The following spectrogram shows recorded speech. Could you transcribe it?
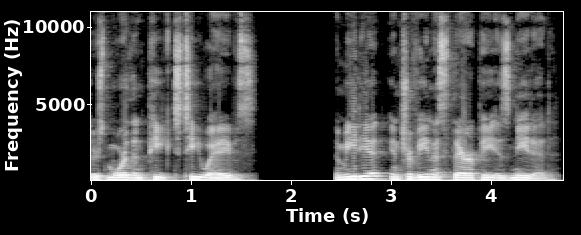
there's more than peaked T waves, immediate intravenous therapy is needed.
